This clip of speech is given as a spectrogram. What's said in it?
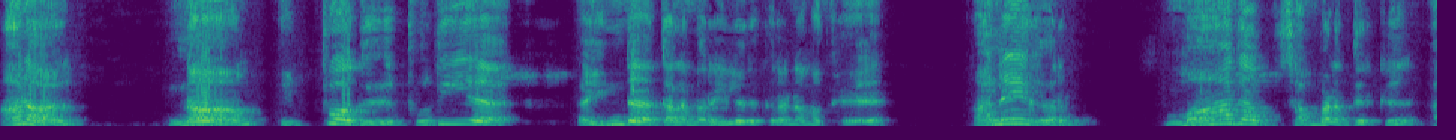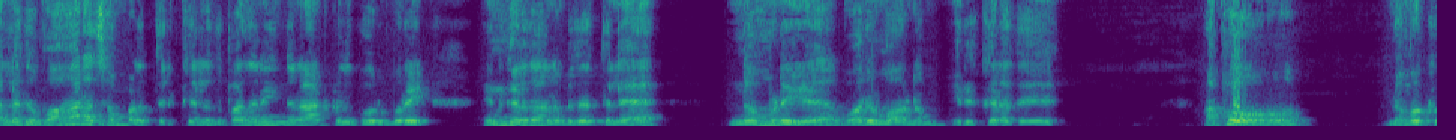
ஆனால் நாம் இப்போது புதிய இந்த தலைமுறையில் இருக்கிற நமக்கு அநேகர் மாத சம்பளத்திற்கு அல்லது வார சம்பளத்திற்கு அல்லது பதினைந்து நாட்களுக்கு ஒரு முறை என்கிறதான விதத்துல நம்முடைய வருமானம் இருக்கிறது. அப்போ நமக்கு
